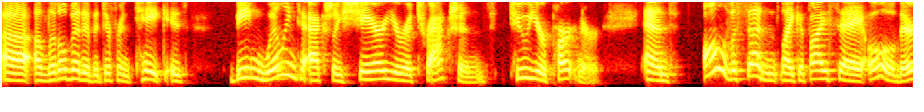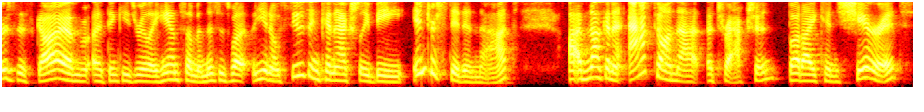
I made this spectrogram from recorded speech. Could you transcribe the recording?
uh, a little bit of a different take is being willing to actually share your attractions to your partner and all of a sudden like if i say oh there's this guy I'm, i think he's really handsome and this is what you know susan can actually be interested in that i'm not going to act on that attraction but i can share it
